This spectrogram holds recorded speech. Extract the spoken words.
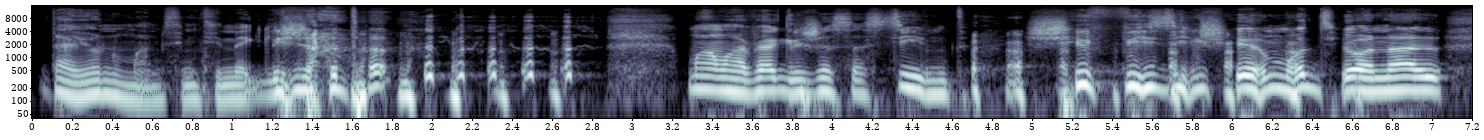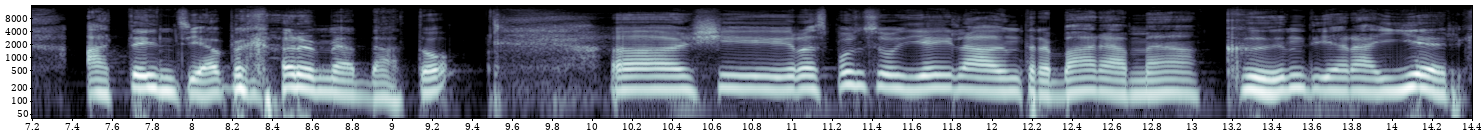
Da, eu nu m-am simțit neglijată. Mama avea grijă să simt și fizic și emoțional atenția pe care mi-a dat-o. Uh, și răspunsul ei la întrebarea mea când era ieri.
